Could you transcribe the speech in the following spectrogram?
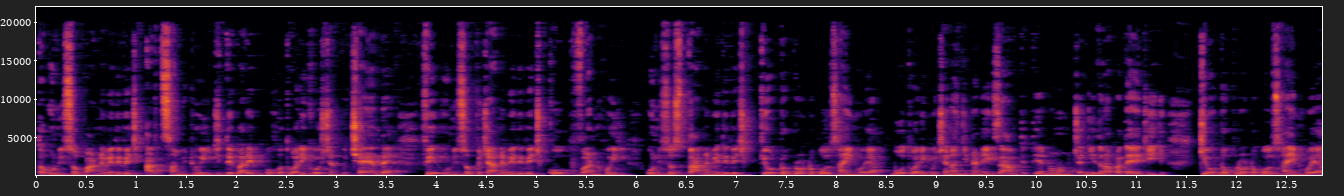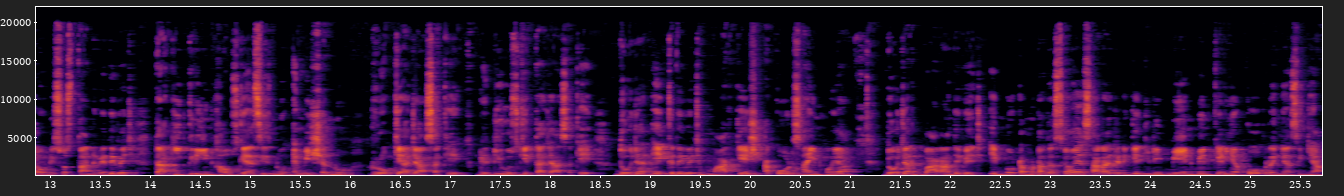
ਤਾਂ 1992 ਦੇ ਵਿੱਚ ਅਰਥ ਸਮਿਟ ਹੋਈ ਜਿੱਦੇ ਬਾਰੇ ਬਹੁਤ ਵਾਰੀ ਕੁਐਸਚਨ ਪੁੱਛਿਆ ਜਾਂਦਾ ਹੈ। ਫਿਰ 1995 ਦੇ ਵਿੱਚ ਕੋਪ 1 ਹੋਈ 1997 ਦੇ ਵਿੱਚ ਕਿਓਟੋ ਪ੍ਰੋਟੋਕੋਲ ਸਾਈਨ ਹੋਇਆ। ਬਹੁਤ ਵਾਰੀ ਪੁੱਛਿਆ ਨਾ, ਜਿਨ੍ਹਾਂ ਨੇ ਐਗਜ਼ਾਮ ਦਿੱਤੇ ਆ ਨਾ, ਉਹਨਾਂ ਨੂੰ ਚੰਗੀ ਤਰ੍ਹਾਂ ਪਤਾ ਹੈ ਇਹ ਚੀਜ਼। ਕਿਓਟੋ ਪ੍ਰੋਟੋਕੋਲ ਸਾਈਨ ਹੋਇਆ 1997 ਦੇ ਵਿੱਚ, ਤਾਂ ਕਿ ਗ੍ਰੀਨ ਹਾਊਸ ਗੈਸਿਸ ਨੂੰ ਐਮਿਸ਼ਨ ਨੂੰ ਰੋਕਿਆ ਜਾ ਸਕੇ ਰਿਡਿਊਸ ਕੀਤਾ ਜਾ ਸਕੇ। 2001 ਦੇ ਵਿੱਚ ਮਾਰਕੇਸ਼ ਅਕੋਰਡ ਸਾਈਨ ਹੋਇਆ। 2012 ਦੇ ਵਿੱਚ, ਇਹ ਮੋਟਾ-ਮੋਟਾ ਦੱਸਿਆ ਹੋਇਆ ਸਾਰਾ, ਜਿਹੜੀ ਕਿ ਜਿਹੜੀ ਮੇਨ ਮੇਨ ਕਿਹੜੀਆਂ ਕੋਪ ਰਹੀਆਂ ਸੀਗੀਆਂ।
